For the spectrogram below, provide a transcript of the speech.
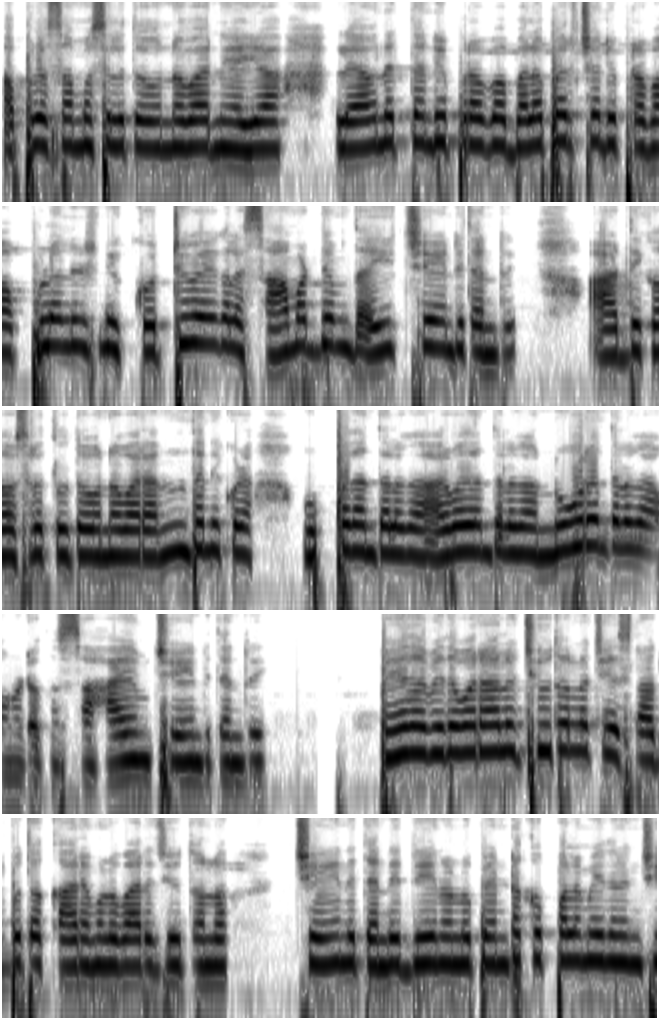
అప్పుల సమస్యలతో ఉన్నవారిని అయ్యా లేవనెత్తండి ప్రభ బలపరచండి ప్రభ అప్పులన్నింటినీ కొట్టివేయగల సామర్థ్యం దయచేయండి తండ్రి. ఆర్థిక అవసరతలతో ఉన్న వారందరినీ కూడా ముప్పదంతలుగా అరవదంతలుగా నూరంతలుగా ఉండటం సహాయం చేయండి తండ్రి. పేద విధవరాలు జీవితంలో చేసిన అద్భుత కార్యములు వారి జీవితంలో చేయండి తండ్రి. దీనులు పెంట కుప్పల మీద నుంచి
